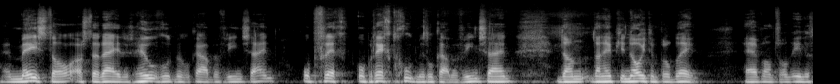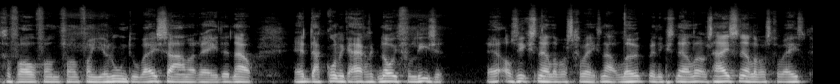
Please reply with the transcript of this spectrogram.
En meestal, als de rijders heel goed met elkaar bevriend zijn, oprecht, oprecht goed met elkaar bevriend zijn, dan, dan heb je nooit een probleem. Want, want in het geval van, van, van Jeroen, toen wij samen reden, nou, daar kon ik eigenlijk nooit verliezen. Als ik sneller was geweest, nou leuk, ben ik sneller. Als hij sneller was geweest,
